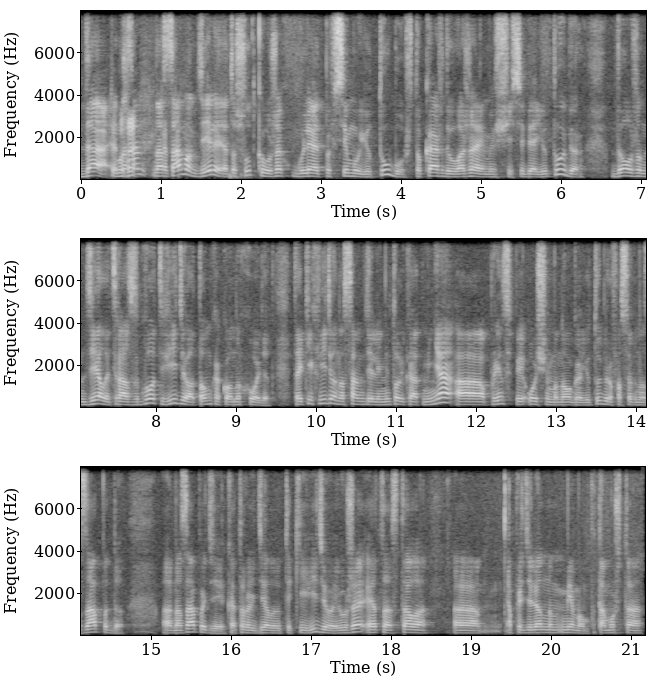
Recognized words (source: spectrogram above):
Да, это на, сам- на самом деле эта шутка уже гуляет по всему Ютубу, что каждый уважаемый себя ютубер должен делать раз в год видео о том, как он уходит. Таких видео на самом деле не только от меня, а в принципе очень много ютуберов, особенно Запада, э, на Западе, которые делают такие видео, и уже это стало э, определенным мемом, потому что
